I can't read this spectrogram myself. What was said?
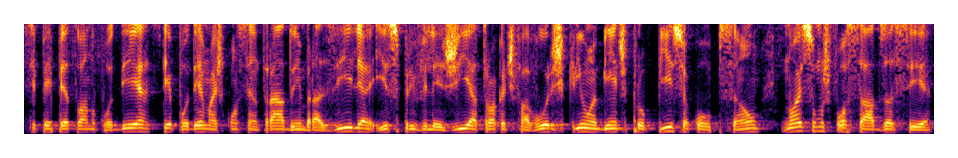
se perpetuar no poder, ter poder mais concentrado em Brasília, isso privilegia a troca de favores, cria um ambiente propício à corrupção. Nós somos forçados a ser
